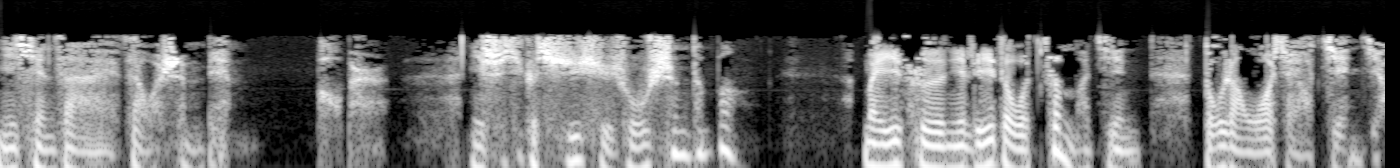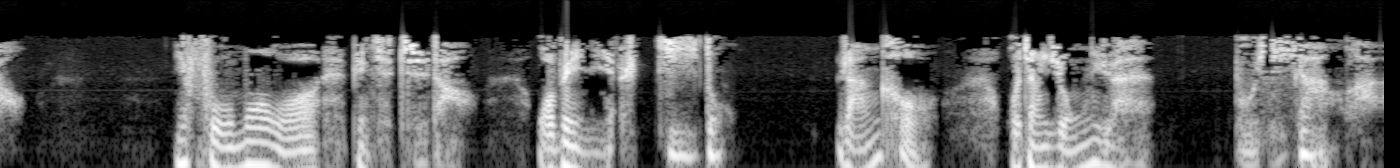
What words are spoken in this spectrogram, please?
你现在在我身边宝贝儿你是一个栩栩如生的梦每一次你离得我这么近都让我想要尖叫。你抚摸我并且知道我为你而激动然后我将永远不一样了。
